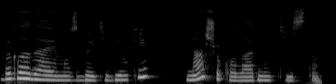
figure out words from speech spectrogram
Викладаємо збиті білки на шоколадне тісто.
